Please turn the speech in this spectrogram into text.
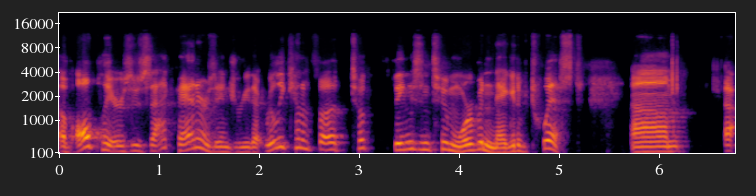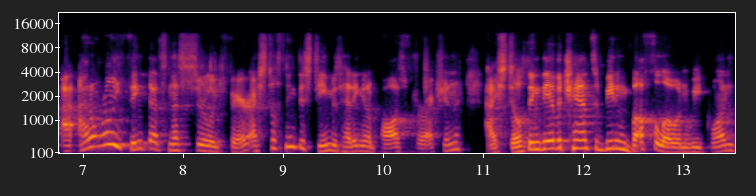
of all players, it was Zach Banner's injury that really kind of uh, took things into more of a negative twist. Um, I, don't really think that's necessarily fair. I still think this team is heading in a positive direction. I still think they have a chance of beating Buffalo in week one,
